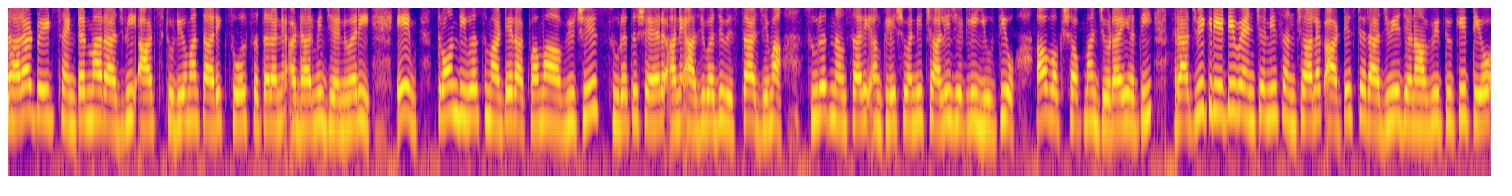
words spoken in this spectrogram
ધારા ટ્રેડ સેન્ટરમાં રાજવી આર્ટ સ્ટુડિયોમાં તારીખ સોળ, સત્તર અને અઢારમી જાન્યુઆરી એમ ત્રણ દિવસ માટે રાખવામાં આવ્યું છે. સુરત શહેર અને આજુબાજુ વિસ્તાર જેમાં સુરત નવસારી, અંકલેશ્વરની ચાલીસ જેટલી યુવતીઓ આ વર્કશોપમાં જોડાઈ હતી. રાજવી ક્રિએટિવ વેન્ચરની સંચાલક આર્ટિસ્ટ રાજવીએ જણાવ્યું હતું કે તેઓ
